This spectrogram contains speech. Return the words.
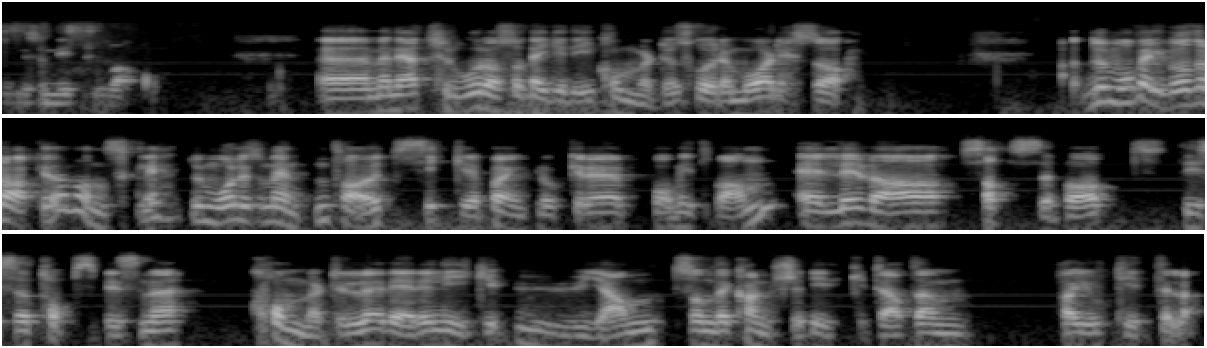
liksom de to uh, Men jeg tror også begge de kommer til å skåre mål. så du må velge å vrake. Det er vanskelig. Du må liksom enten ta ut sikre poengplukkere på midtbanen, eller da satse på at disse toppspissene kommer til å levere like ujevnt som det kanskje virker til at de har gjort hittil. da.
